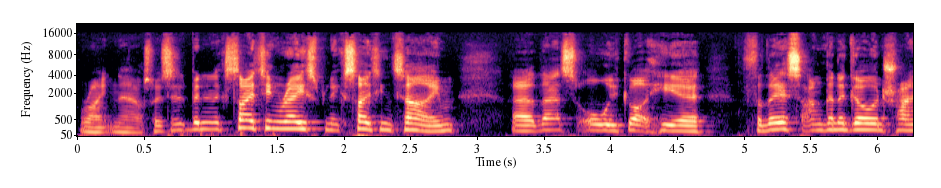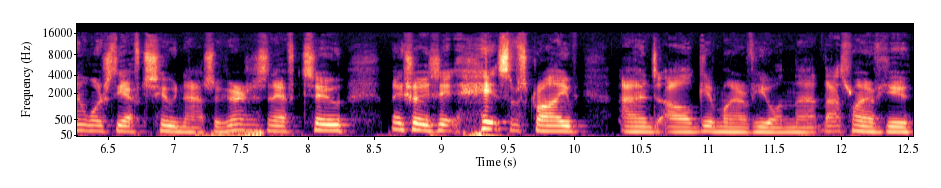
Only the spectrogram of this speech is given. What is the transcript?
right now. So it's been an exciting race, been an exciting time. Uh, that's all we've got here for this. I'm going to go and try and watch the F2 now. So if you're interested in F2, make sure you hit, subscribe and I'll give my review on that. That's my review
